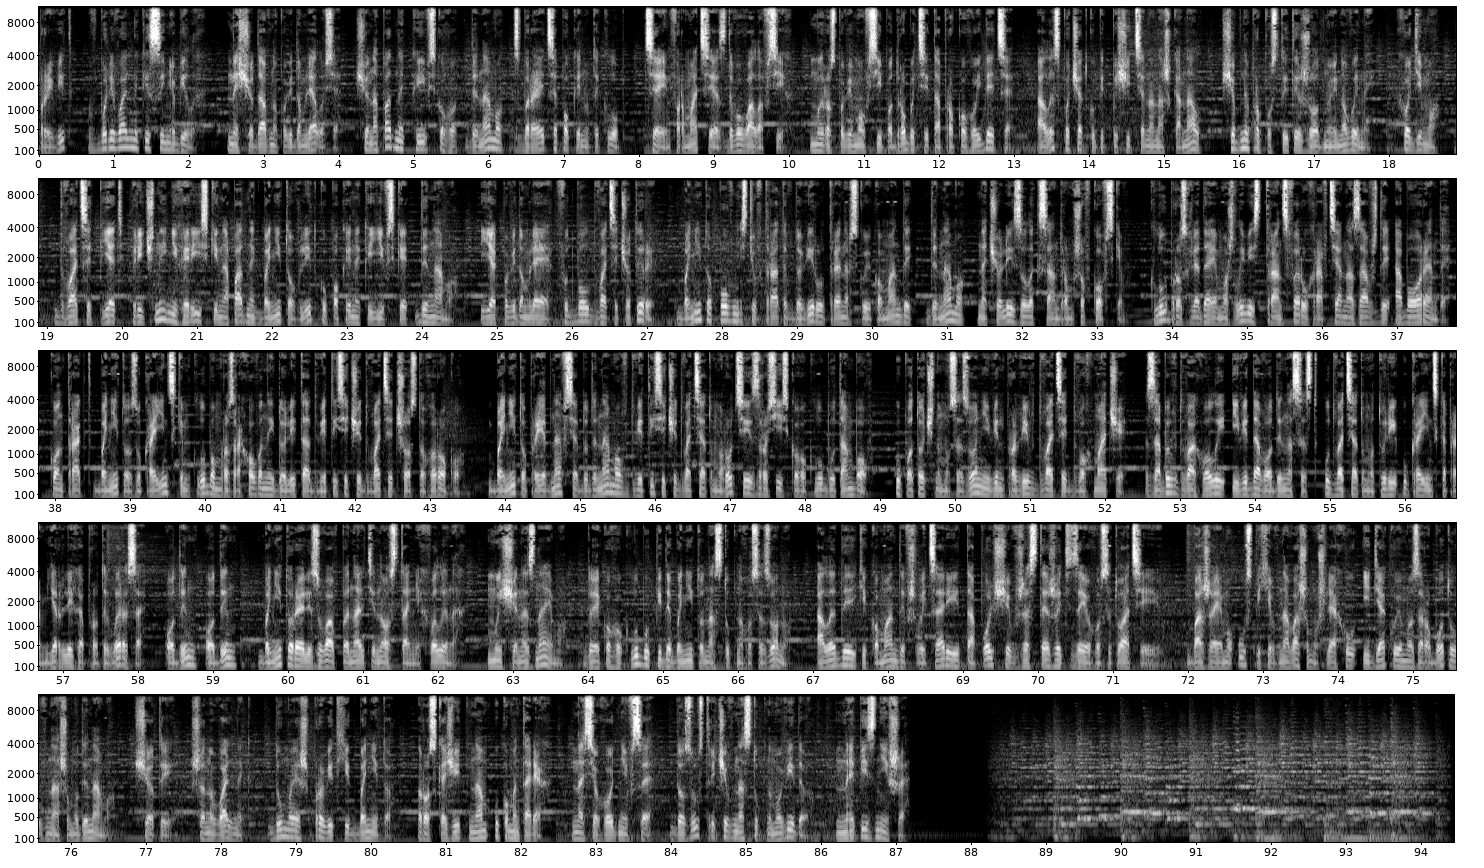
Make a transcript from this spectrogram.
Привіт, вболівальники синьо-білих. Нещодавно повідомлялося, що нападник київського Динамо збирається покинути клуб. Ця інформація здивувала всіх. Ми розповімо всі подробиці та про кого йдеться, але спочатку підпишіться на наш канал, щоб не пропустити жодної новини. Ходімо. 25-річний нігерійський нападник Беніто влітку покине київське Динамо. Як повідомляє Футбол 24, Беніто повністю втратив довіру тренерської команди Динамо на чолі з Олександром Шовковським. Клуб розглядає можливість трансферу гравця назавжди або оренди. Контракт Беніто з українським клубом розрахований до літа 2026 року. Беніто приєднався до Динамо в 2020 році з російського клубу Тамбов. У поточному сезоні він провів 22 матчі, забив 2 голи і віддав один асист у 20-му турі Українська прем'єр-ліга проти Вереса 1-1. Беніто реалізував пенальті на останніх хвилинах. Ми ще не знаємо, до якого клубу піде Беніто наступного сезону, але деякі команди в Швейцарії та Польщі вже стежать за його ситуацією. Бажаємо успіхів на вашому шляху і дякуємо за роботу в нашому Динамо. Що ти, шанувальник, думаєш про відхід Беніто? Розкажіть нам у коментарях. На сьогодні все. До зустрічі в наступному відео. Не пізніше.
